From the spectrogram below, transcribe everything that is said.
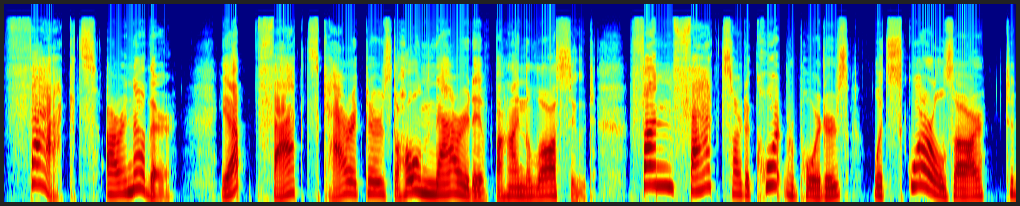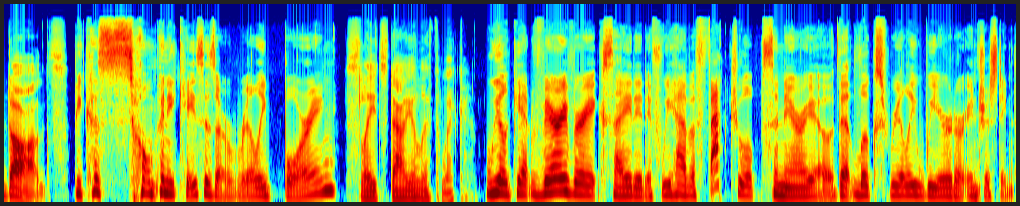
Facts are another. Yep, facts, characters, the whole narrative behind the lawsuit. Fun facts are to court reporters what squirrels are to dogs. Because so many cases are really boring. Slate's Dahlia Lithwick we'll get very, very excited if we have a factual scenario that looks really weird or interesting.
